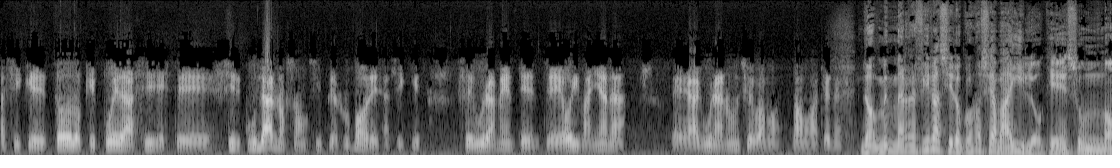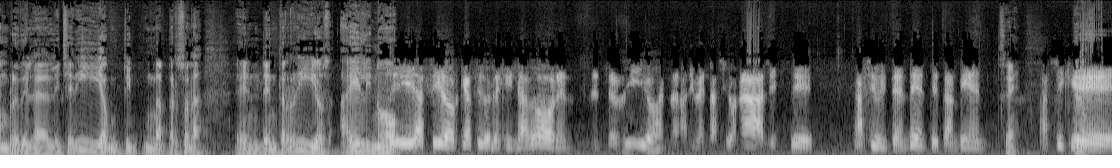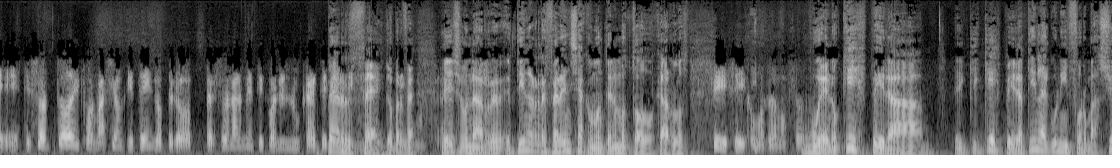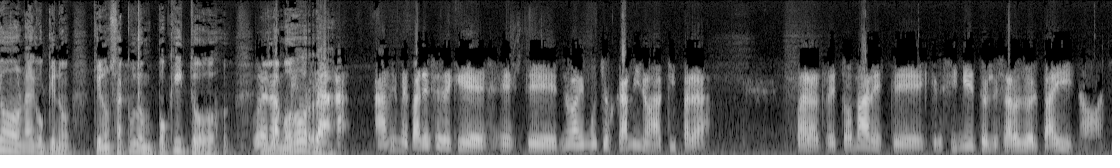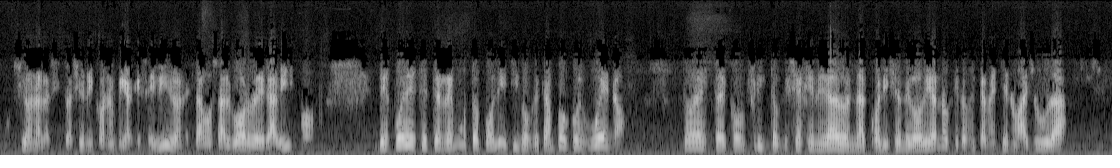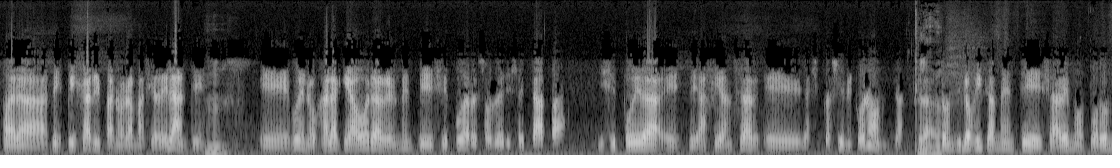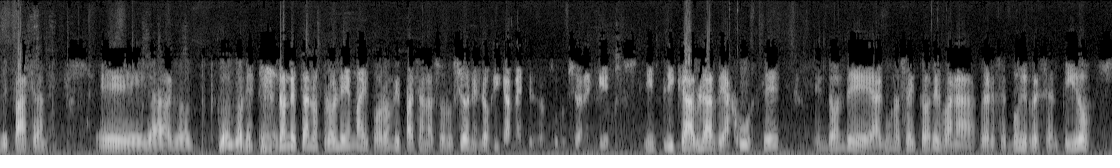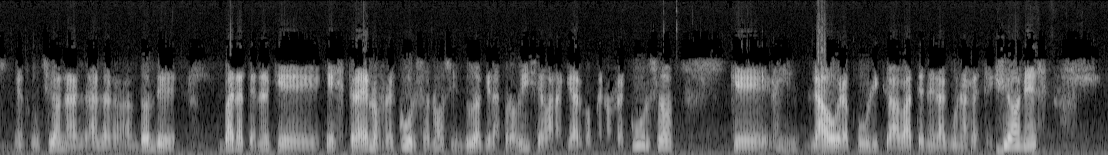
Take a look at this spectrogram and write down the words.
así que todo lo que pueda este, circular no son simples rumores, así que seguramente entre hoy y mañana eh, algún anuncio vamos vamos a tener. No, me, refiero a si lo conoce a Bailo, que es un hombre de la lechería, un una persona en, de Entre Ríos, a él y no... Sí, ha sido, que ha sido legislador en, entre Ríos, a nivel nacional, este, ha sido intendente también. Sí. Así que este, son toda información que tengo, pero personalmente con él nunca he tenido. Perfecto, perfecto. Es una tiene referencia como tenemos todos, Carlos. Sí, sí, como tenemos todos. Bueno, ¿qué espera? Eh, ¿Qué, espera? ¿Tiene alguna información, algo que no que nos sacuda un poquito la modorra? A, a, mí me parece de que este, no hay muchos caminos aquí para para retomar este crecimiento y el desarrollo del país, ¿no? En función a la situación económica que se vive, donde estamos al borde del abismo, después de este terremoto político que tampoco es bueno, todo este conflicto que se ha generado en la coalición de gobierno, que lógicamente no ayuda para despejar el panorama hacia adelante. Mm. Eh, bueno, ojalá que ahora realmente se pueda resolver esa etapa y se pueda este, afianzar eh, la situación económica, donde lógicamente sabemos por dónde pasan, eh, dónde, están los problemas y por dónde pasan las soluciones. Lógicamente son soluciones que implica hablar de ajuste, en donde algunos sectores van a verse muy resentidos en función a, a, donde van a tener que, que extraer los recursos, ¿no? Sin duda que las provincias van a quedar con menos recursos, que la obra pública va a tener algunas restricciones,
